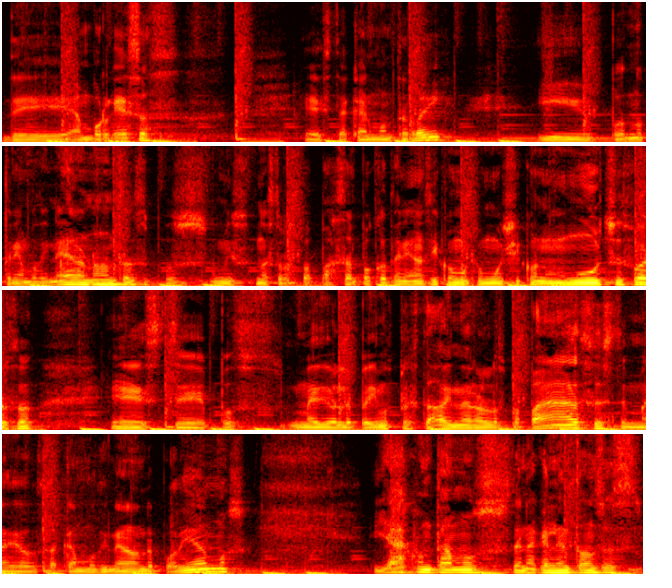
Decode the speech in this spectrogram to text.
de hamburguesas este, acá en Monterrey. Y pues no teníamos dinero, ¿no? Entonces, pues nuestros papás tampoco tenían así como que mucho y con mucho esfuerzo. Este, pues medio le pedimos prestado dinero a los papás, este, medio sacamos dinero donde podíamos. Ya juntamos en aquel entonces,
